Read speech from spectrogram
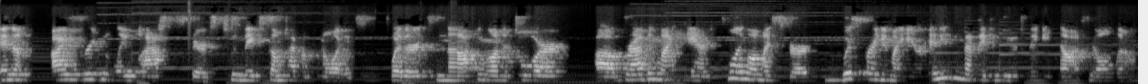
And I frequently will ask the spirits to make some type of noise, whether it's knocking on a door, uh, grabbing my hand, pulling on my skirt, whispering in my ear, anything that they can do to make me not feel alone.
